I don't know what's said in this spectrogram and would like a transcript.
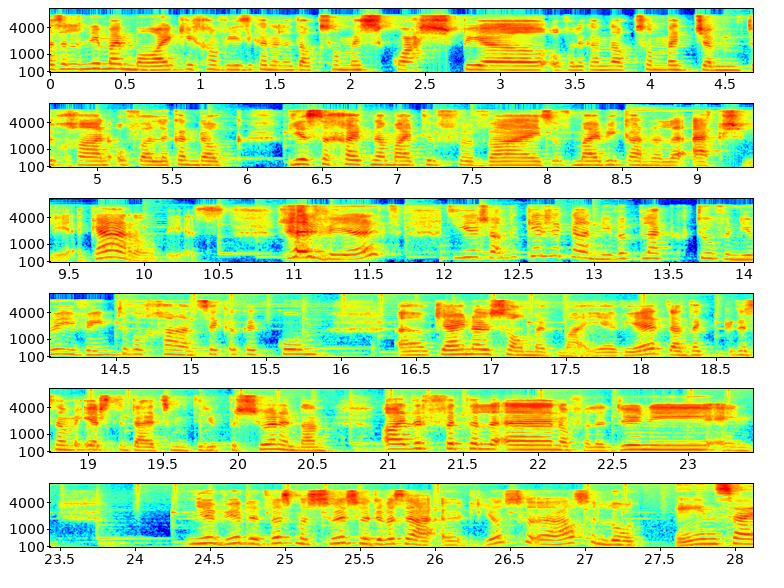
as hulle nie my maatjie gaan wees, kan hulle dalk sommer squash speel of hulle kan dalk sommer gym toe gaan of hulle kan dalk besigheid na my toe verwys of maybe kan hulle actually 'n kerel wees. Jy weet. Eers elke keer as ek na 'n nuwe plek toe of 'n nuwe event toe wil gaan, dan sê ek okay, kom, uh, jy nou saam met my, jy weet, dan ek dis nou my eerste date so met hierdie persoon en dan either fit hulle in of hulle doen nie en Jy weet dit was maar so so dit was 'n heel so helse lot en sy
